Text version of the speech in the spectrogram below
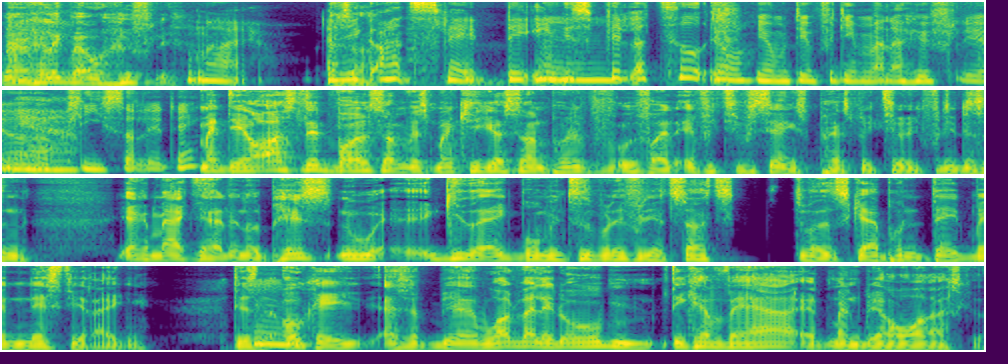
man vil heller ikke være uhøflig. Nej. Er det Altså- ikke åndssvagt? Det er egentlig spild af tid, jo. Jo, men det er fordi, man er høflig og Ja. pleaser lidt, ikke? Men det er også lidt voldsomt, hvis man kigger sådan på det ud fra et effektiviseringsperspektiv. Ikke? Fordi det er sådan, jeg kan mærke, at det her det er noget pis. Nu øh, gider jeg ikke bruge min tid på det, fordi at så du ved, skal jeg på en date med den næste i rækken. Det er sådan, mm. okay, altså, vi har godt være lidt åben. Det kan være, at man bliver overrasket.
